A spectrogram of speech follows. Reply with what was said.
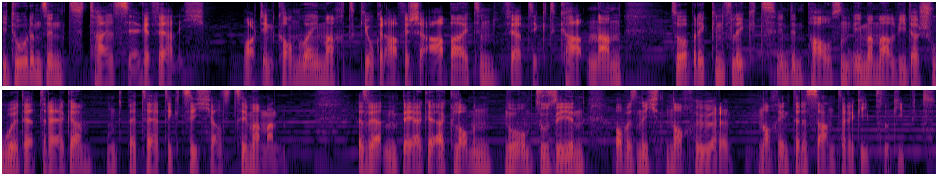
Die Touren sind teils sehr gefährlich. Martin Conway macht geografische Arbeiten, fertigt Karten an. Zurbriggen flickt in den Pausen immer mal wieder Schuhe der Träger und betätigt sich als Zimmermann. Es werden Berge erklommen, nur um zu sehen, ob es nicht noch höhere, noch interessantere Gipfel gibt.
